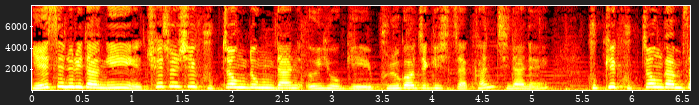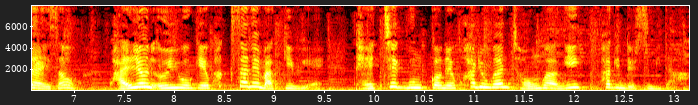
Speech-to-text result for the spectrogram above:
예새누리당이 최순실 국정농단 의혹이 불거지기 시작한 지난해 국회 국정감사에서 관련 의혹의 확산을 막기 위해 대책 문건을 활용한 정황이 확인됐습니다.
